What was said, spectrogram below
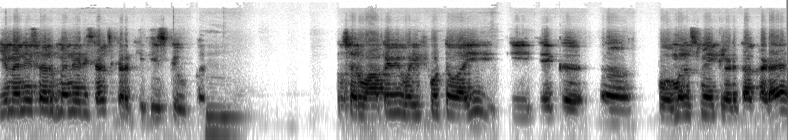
ये मैंने सर मैंने रिसर्च कर रखी थी इसके ऊपर। हम्म। तो सर वहाँ पे भी वही फ़ोटो आई कि एक फॉर्मल्स में एक लड़का खड़ा है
